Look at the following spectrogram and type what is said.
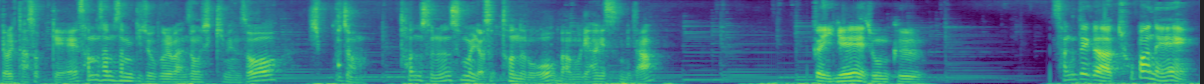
15개 333 기족을 완성시키면서 19점 턴수는 26턴으로 마무리하겠습니다 그러니까 이게 좀 그 상대가 초반에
